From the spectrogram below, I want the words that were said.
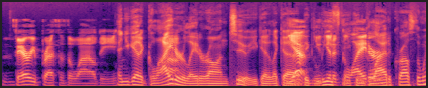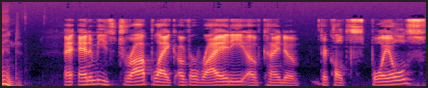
very Breath of the Wildy. And you get a glider uh, later on too. You get like a yeah, big you leaf get a glider. you can glide across the wind. Enemies drop like a variety of kind of they're called spoils,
